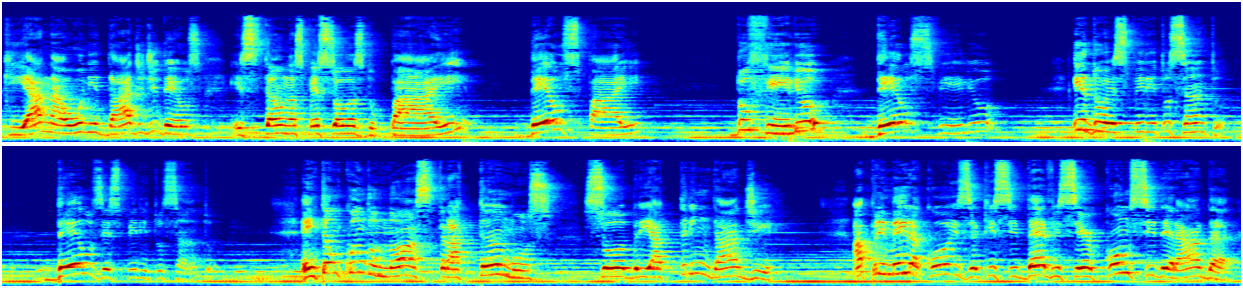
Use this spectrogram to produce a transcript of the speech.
que há na unidade de Deus estão nas pessoas do Pai, Deus Pai, do Filho, Deus Filho e do Espírito Santo. Deus Espírito Santo. Então, quando nós tratamos sobre a Trindade, a primeira coisa que se deve ser considerada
